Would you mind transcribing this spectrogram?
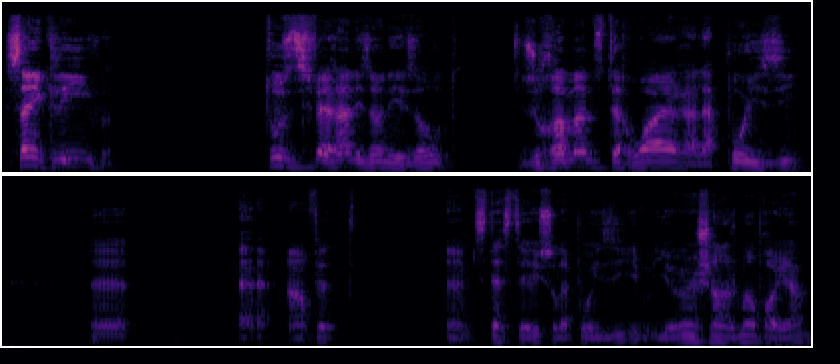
Cinq livres, tous différents les uns des autres. Du roman du terroir à la poésie. Euh, euh, en fait, un petit astérisque sur la poésie. Il y a eu un changement au programme.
